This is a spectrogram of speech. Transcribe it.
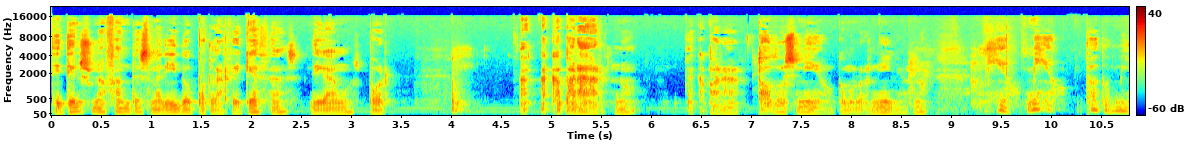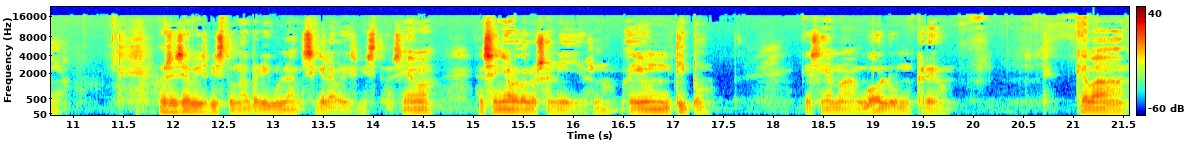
Si tienes un afán desmedido por las riquezas, digamos, por acaparar, ¿no? Acaparar, todo es mío, como los niños, ¿no? Mío, mío, todo mío. No sé si habéis visto una película, sí que la habréis visto, se llama El Señor de los Anillos, ¿no? Hay un tipo que se llama Gollum, creo, que va,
